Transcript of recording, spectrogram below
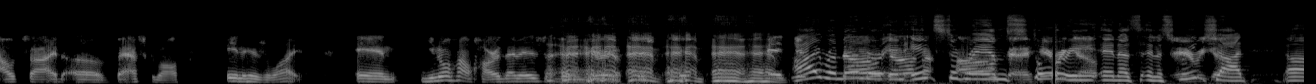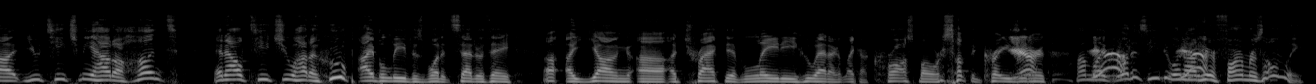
outside of basketball in his life. And you know how hard that is. I remember no, no, an Instagram oh, okay. story and a and a screenshot. Uh, you teach me how to hunt, and I'll teach you how to hoop. I believe is what it said with a uh, a young, uh, attractive lady who had a like a crossbow or something crazy. Yeah. I'm yeah. like, what is he doing yeah. out here? Farmers only.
